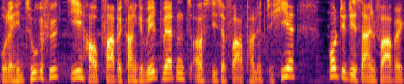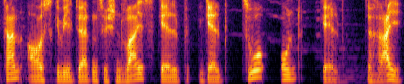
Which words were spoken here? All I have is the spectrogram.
oder hinzugefügt. Die Hauptfarbe kann gewählt werden aus dieser Farbpalette hier und die Designfarbe kann ausgewählt werden zwischen Weiß, Gelb, Gelb 2 und Gelb 3.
